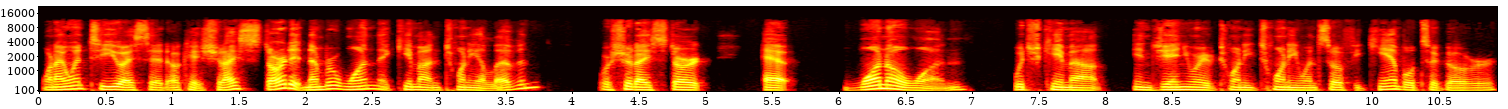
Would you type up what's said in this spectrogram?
When I went to you, I said, okay, should I start at number one that came out in 2011? Or should I start at 101, which came out in January of 2020 when Sophie Campbell took over?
